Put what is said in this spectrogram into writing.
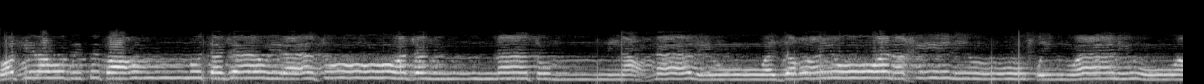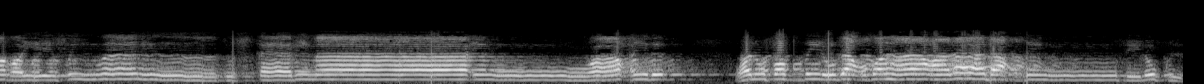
وفي الأرض قطع متجاورات وجنات من أعناب وزرع ونخيل صنوان وغير صنوان تسقى بماء واحد ونفضل بعضها على بعض في لكل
